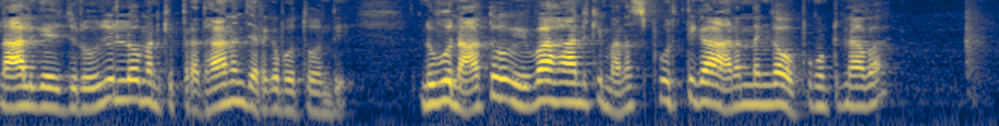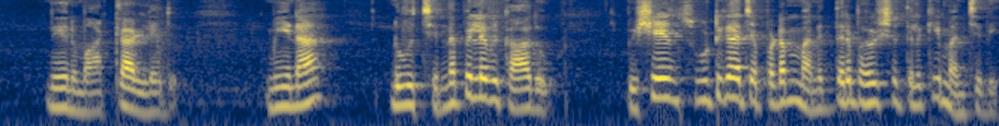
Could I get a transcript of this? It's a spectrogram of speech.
నాలుగైదు రోజుల్లో మనకి ప్రధానం జరగబోతోంది. నువ్వు నాతో వివాహానికి మనస్ఫూర్తిగా ఆనందంగా ఒప్పుకుంటున్నావా? నేను మాట్లాడలేదు. మీనా నువ్వు చిన్నపిల్లవి కాదు. విషయం సూటిగా చెప్పడం మనిద్దరి భవిష్యత్తులకి మంచిది.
